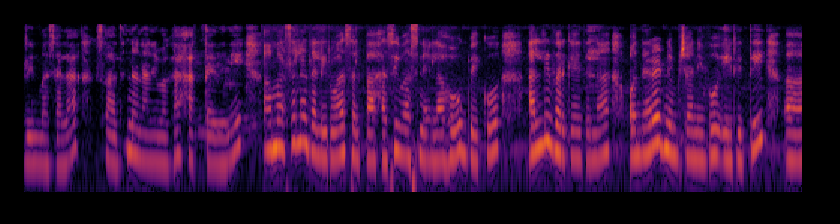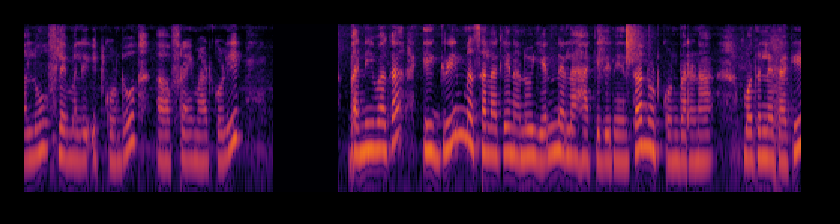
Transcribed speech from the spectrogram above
ಗ್ರೀನ್ ಮಸಾಲ ಸೊ ಅದನ್ನು ನಾನು ಇವಾಗ ಹಾಕ್ತಾಯಿದ್ದೀನಿ ಆ ಮಸಾಲದಲ್ಲಿರುವ ಸ್ವಲ್ಪ ಹಸಿ ವಾಸನೆ ಎಲ್ಲ ಹೋಗಬೇಕು. ಅಲ್ಲಿವರೆಗೆ ಇದನ್ನು ಒಂದೆರಡು ನಿಮಿಷ ನೀವು ಈ ರೀತಿ ಲೋ ಫ್ಲೇಮಲ್ಲಿ ಇಟ್ಕೊಂಡು ಫ್ರೈ ಮಾಡ್ಕೊಳ್ಳಿ. ಬನ್ನಿ ಇವಾಗ ಈ ಗ್ರೀನ್ ಮಸಾಲಾಗೆ ನಾನು ಏನೆಲ್ಲ ಹಾಕಿದ್ದೀನಿ ಅಂತ ನೋಡ್ಕೊಂಡು ಬರೋಣ. ಮೊದಲನೇದಾಗಿ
